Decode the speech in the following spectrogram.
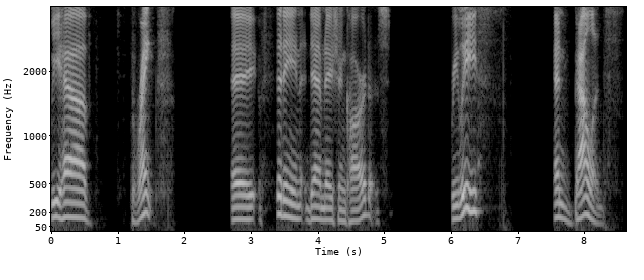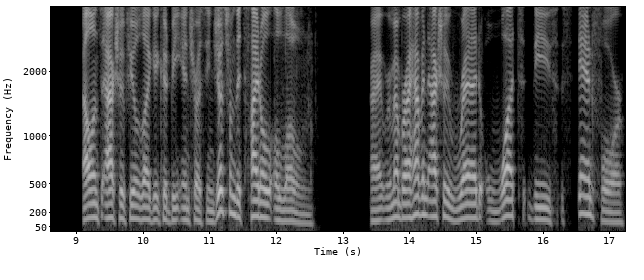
We have strength, a fitting damnation card. Release and balance. Balance actually feels like it could be interesting just from the title alone. All right, remember I haven't actually read what these stand for,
